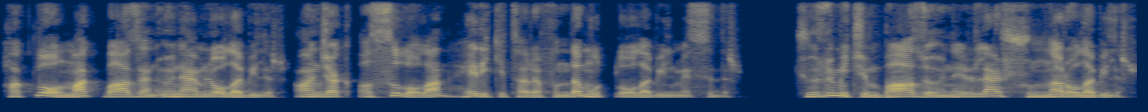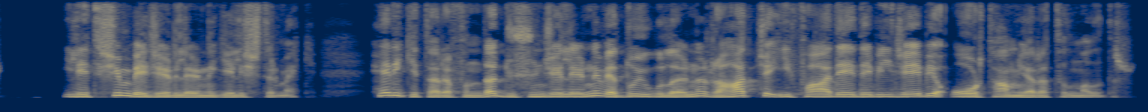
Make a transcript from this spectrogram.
Haklı olmak bazen önemli olabilir ancak asıl olan her iki tarafın da mutlu olabilmesidir. Çözüm için bazı öneriler şunlar olabilir. İletişim becerilerini geliştirmek. Her iki tarafın da düşüncelerini ve duygularını rahatça ifade edebileceği bir ortam yaratılmalıdır.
